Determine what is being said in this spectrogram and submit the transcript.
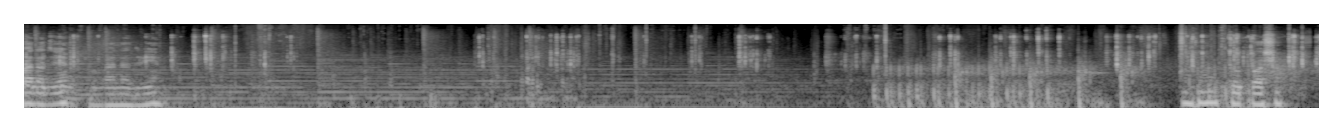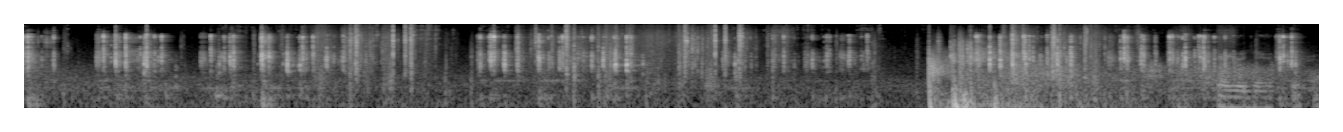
Мене дві. У мене дві. Угу, тут бачу. Даю за аптеку.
